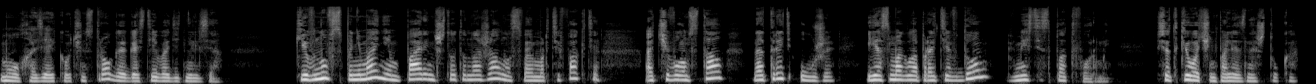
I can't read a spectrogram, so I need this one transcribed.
Мол, хозяйка очень строгая, гостей водить нельзя. Кивнув с пониманием, парень что-то нажал на своем артефакте, отчего он стал на треть уже, и я смогла пройти в дом вместе с платформой. Все-таки очень полезная штука.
